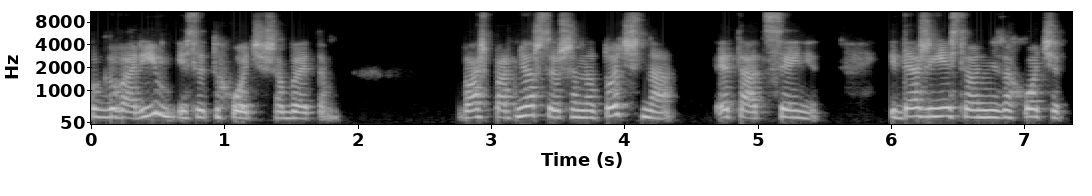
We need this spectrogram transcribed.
поговорим, если ты хочешь об этом, ваш партнер совершенно точно это оценит. И даже если он не захочет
